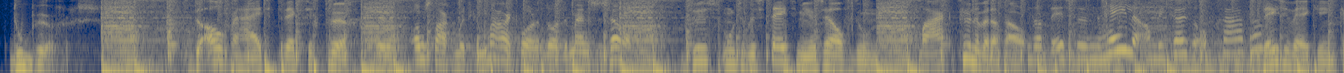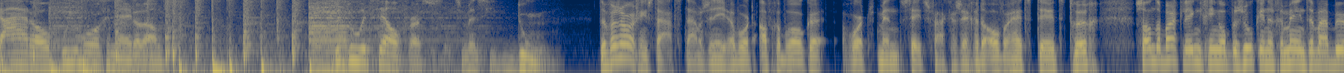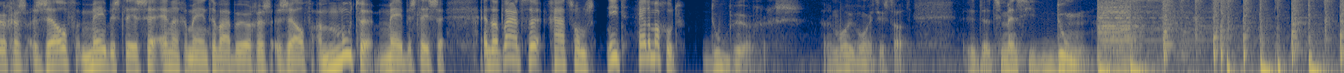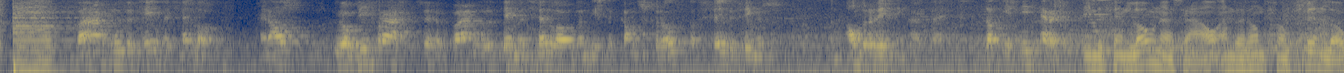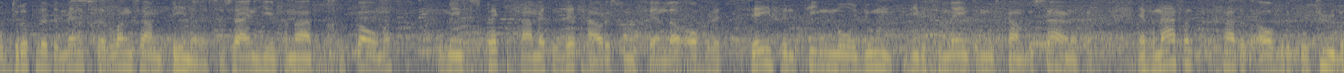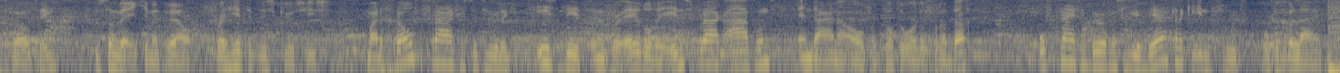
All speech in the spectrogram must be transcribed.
Doe burgers. De overheid trekt zich terug. De omslag moet gemaakt worden door de mensen zelf. Dus moeten we steeds meer zelf doen. Maar kunnen we dat ook? Dat is een hele ambitieuze opgave. Deze week in KRO Goedemorgen Nederland. De doe-het-zelvers. Het zijn mensen die doen. De verzorgingsstaat, dames en heren, wordt afgebroken. Hoort men steeds vaker zeggen. De overheid treedt terug. Sander Bartling ging op bezoek in een gemeente waar burgers zelf meebeslissen... en een gemeente waar burgers zelf moeten meebeslissen. En dat laatste gaat soms niet helemaal goed. Doe burgers. een mooi woord is dat. Dat zijn mensen die doen. Waar moet het heen met Venlo? En als u op die vraag zegt, waar moet het heen met Venlo... dan is de kans groot dat vele vingers andere richting uitwijzen. Dat is niet erg. In de Venlona-zaal aan de rand van Venlo druppelen de mensen langzaam binnen. Ze zijn hier vanavond gekomen om in gesprek te gaan met de wethouders van Venlo... over de 17 miljoen die de gemeente moet gaan bezuinigen. En vanavond gaat het over de cultuurbegroting... Dus dan weet je het wel. Verhitte discussies. Maar de grote vraag is natuurlijk, is dit een veredelde inspraakavond... en daarna over tot de orde van de dag... of krijgen burgers hier werkelijk invloed op het beleid?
